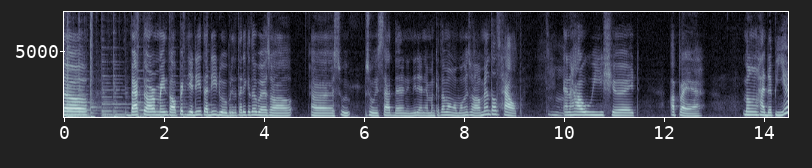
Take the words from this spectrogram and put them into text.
So back to our main topic. Jadi tadi dua berita tadi kita bahas soal uh, su- suicide dan ini dan emang kita mau ngomongin soal mental health. And how we should apa ya menghadapinya,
